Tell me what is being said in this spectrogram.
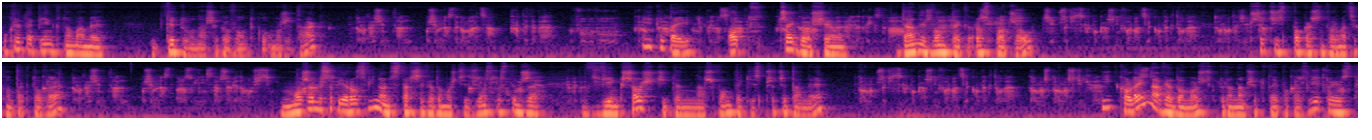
Ukryte piękno mamy tytuł naszego wątku, może tak? Dorota Siental. 18 marca. http www. I tutaj od czego się dany wątek rozpoczął. Przycisk pokaż informacje kontaktowe. Dorota Siental. Przycisk pokaż informacje kontaktowe. Dorota Siental. 18 rozwij starsze wiadomości. Możemy sobie rozwinąć starsze wiadomości w związku z tym, że w większości ten nasz wątek jest przeczytany. I kolejna wiadomość, która nam się tutaj pokazuje, to jest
